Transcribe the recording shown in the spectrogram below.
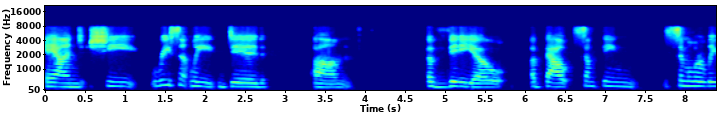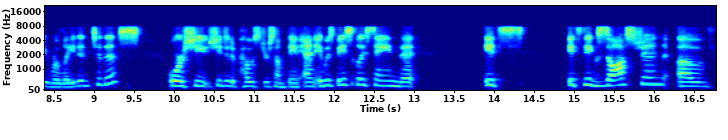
and she recently did um, a video about something similarly related to this, or she she did a post or something, and it was basically saying that it's it's the exhaustion of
